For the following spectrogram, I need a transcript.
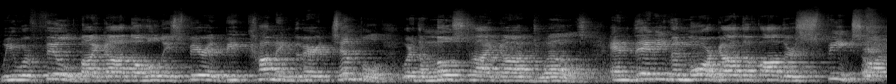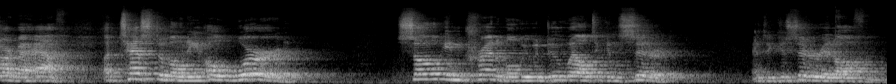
We were filled by God the Holy Spirit, becoming the very temple where the Most High God dwells. And then, even more, God the Father speaks on our behalf. A testimony, a word so incredible we would do well to consider it and to consider it often.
